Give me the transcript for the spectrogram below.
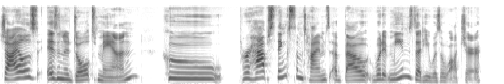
Giles is an adult man who perhaps thinks sometimes about what it means that he was a watcher,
